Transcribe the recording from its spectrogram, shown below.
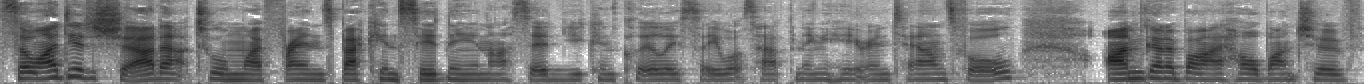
So I did a shout out to all my friends back in Sydney and I said, You can clearly see what's happening here in Townsville. I'm going to buy a whole bunch of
